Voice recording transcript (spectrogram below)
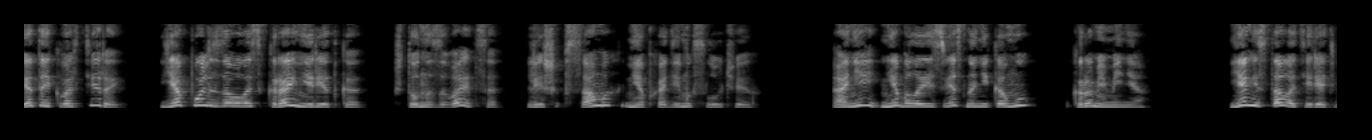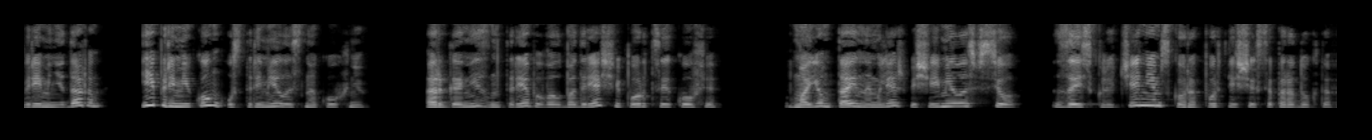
Этой квартирой я пользовалась крайне редко, что называется, лишь в самых необходимых случаях. О ней не было известно никому, кроме меня. Я не стала терять времени даром и прямиком устремилась на кухню. Организм требовал бодрящей порции кофе. В моем тайном лежбище имелось все, за исключением скоропортящихся продуктов.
